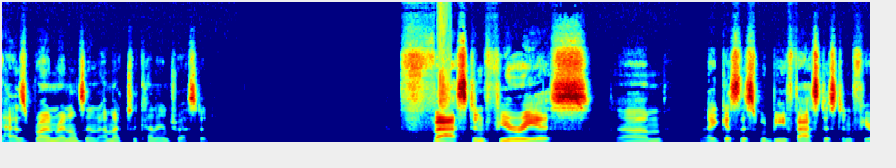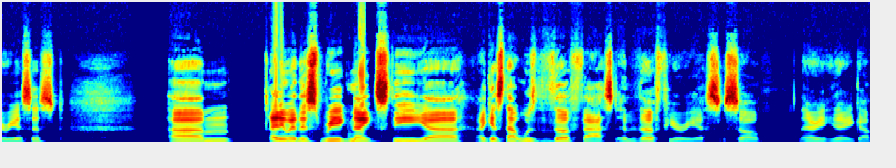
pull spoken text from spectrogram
has Brian Reynolds in it, I'm actually kind of interested. Fast and Furious. Um, I guess this would be fastest and furiousest. Um, anyway, this reignites the. Uh, I guess that was the Fast and the Furious. So there, there you go.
